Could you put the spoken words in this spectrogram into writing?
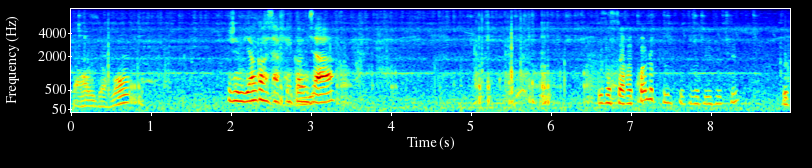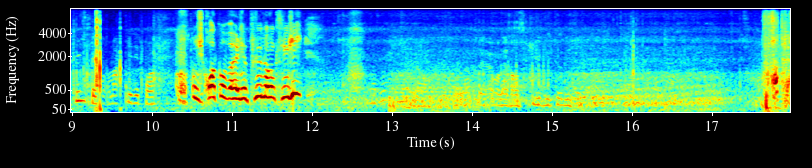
faire un ou deux rebonds. J'aime bien quand ça fait comme ça. Et ça sert à quoi le pull que vous avez jeté? Le pull, c'est pour marquer des points. Je crois qu'on va aller plus loin que lui. On avance plus du tout, du tout. Hop là.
